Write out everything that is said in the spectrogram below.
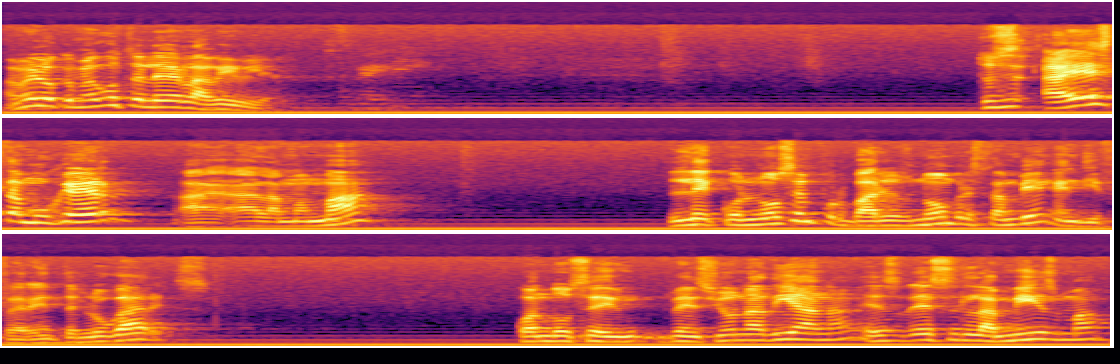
A mí lo que me gusta es leer la Biblia. Entonces, a esta mujer, a, la mamá, le conocen por varios nombres también en diferentes lugares. Cuando se menciona Diana, es, esa es la misma,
